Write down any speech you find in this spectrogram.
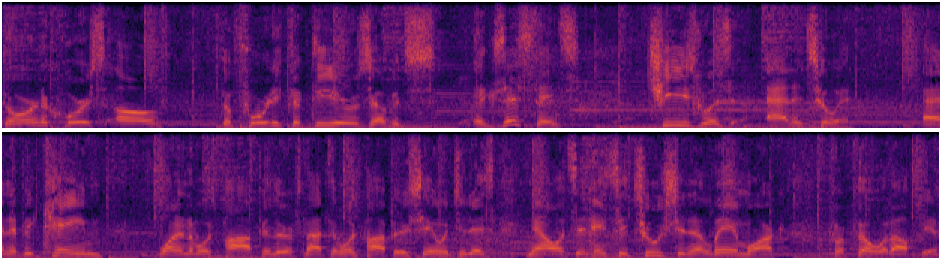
During the course of the 40, 50 years of its existence, cheese was added to it, and it became one of the most popular, if not the most popular sandwich it is. Now it's an institution, a landmark for Philadelphia.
